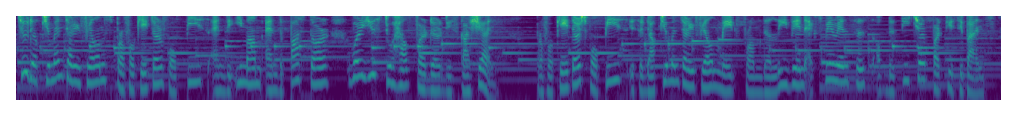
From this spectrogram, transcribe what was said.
Two documentary films, Provocator for Peace and The Imam and the Pastor, were used to help further discussion. Provocators for Peace is a documentary film made from the living experiences of the teacher participants.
